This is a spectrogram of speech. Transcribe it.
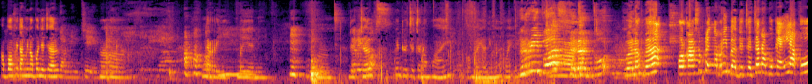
apa vitamin apa jajal? Vitamin C. Ngeri bayani. Hmm. Jajal, kowe duwe jajan apa ae? Kok bayani men kowe? Ngeri bos, jalanku. Walah mbak, kulkasem nek ngeri mbak jajan apa kei aku?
